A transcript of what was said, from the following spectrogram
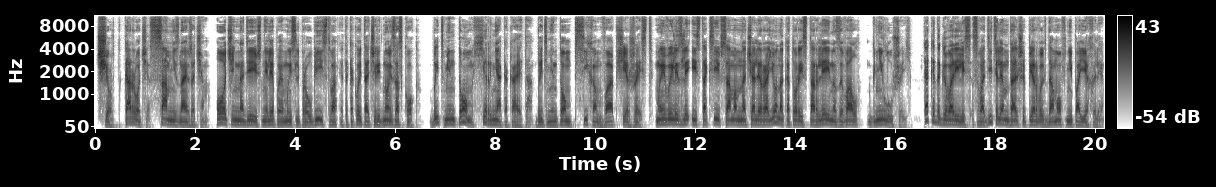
Черт, короче, сам не знаю зачем. Очень надеюсь, нелепая мысль про убийство — это какой-то очередной заскок. Быть ментом — херня какая-то. Быть ментом-психом — вообще жесть. Мы вылезли из такси в самом начале района, который Старлей называл «гнилушей». Как и договорились с водителем, дальше первых домов не поехали.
